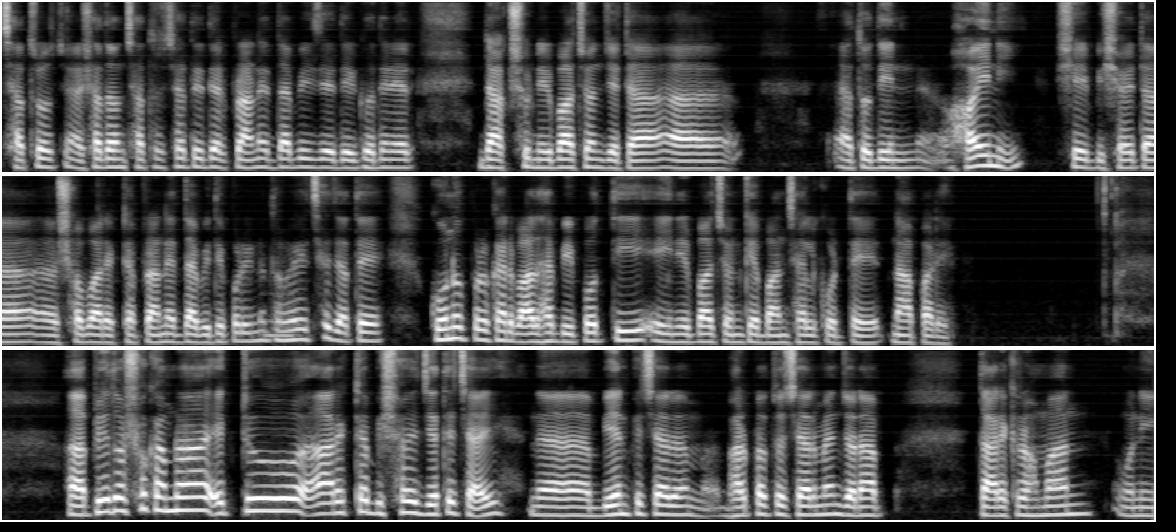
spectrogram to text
ছাত্র সাধারণ ছাত্রছাত্রীদের প্রাণের দাবি যে দীর্ঘদিনের ডাকসু নির্বাচন যেটা এতদিন হয়নি সেই বিষয়টা সবার একটা প্রাণের দাবিতে পরিণত হয়েছে যাতে কোনো প্রকার বাধা বিপত্তি এই নির্বাচনকে বানচাল করতে না পারে। প্রিয় দর্শক, আমরা একটু আরেকটা বিষয়ে যেতে চাই। বিএনপি চেয়ার ভারপ্রাপ্ত চেয়ারম্যান জনাব তারেক রহমান, উনি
